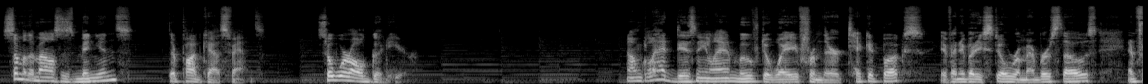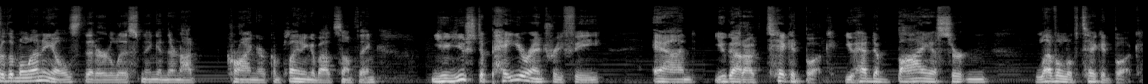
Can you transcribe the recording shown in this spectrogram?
some of the mouse's minions, they're podcast fans. So we're all good here. Now, I'm glad Disneyland moved away from their ticket books, if anybody still remembers those. And for the millennials that are listening and they're not crying or complaining about something, you used to pay your entry fee and you got a ticket book. You had to buy a certain level of ticket book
